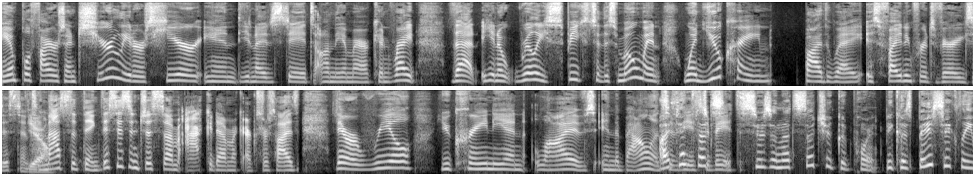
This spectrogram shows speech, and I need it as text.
amplifiers and cheerleaders here in the United States on the American right that you know really speaks to this moment when Ukraine by the way, is fighting for its very existence. Yeah. And that's the thing. This isn't just some academic exercise. There are real Ukrainian lives in the balance I of think these debates. Susan, that's such a good point because basically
